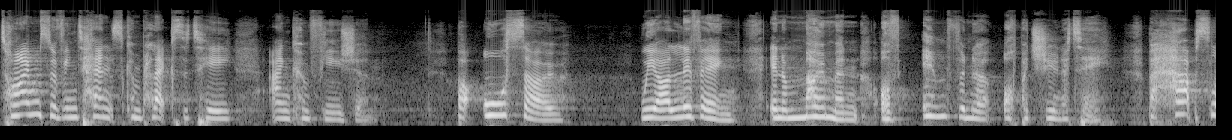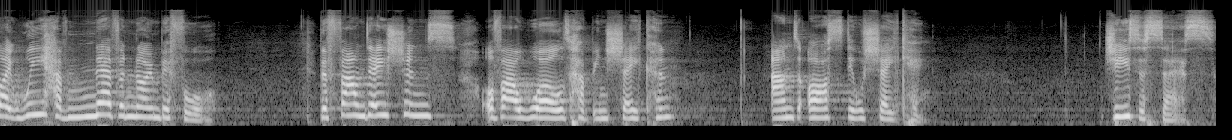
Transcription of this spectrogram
times of intense complexity and confusion. But also, we are living in a moment of infinite opportunity, perhaps like we have never known before. The foundations of our world have been shaken and are still shaking. Jesus says,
